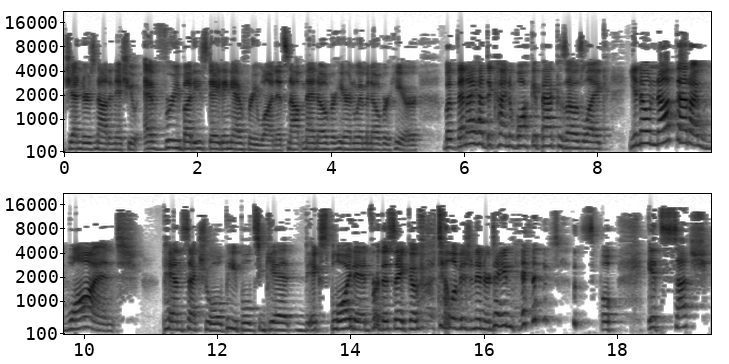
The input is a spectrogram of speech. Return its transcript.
gender's not an issue. Everybody's dating everyone. It's not men over here and women over here. But then I had to kind of walk it back because I was like, you know, not that I want pansexual people to get exploited for the sake of television entertainment. so it's such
